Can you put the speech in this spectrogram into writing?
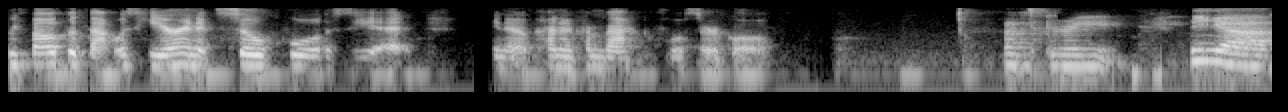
we felt that that was here, and it's so cool to see it. You know, kind of come back full circle. That's great. Yeah.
